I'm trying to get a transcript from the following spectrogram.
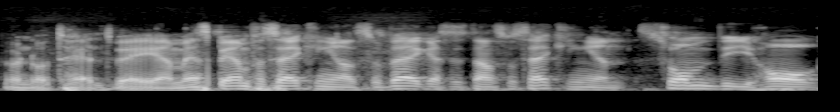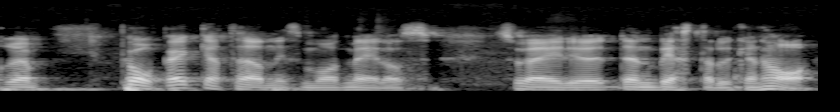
under ett helt VM. SBM Försäkring, alltså vägassistansförsäkringen, som vi har påpekat här, ni som har varit med oss, så är det den bästa du kan ha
